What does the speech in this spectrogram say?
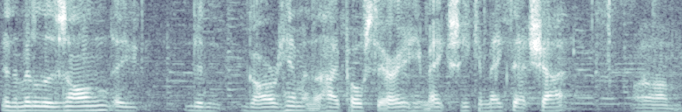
in the middle of the zone, they didn't guard him in the high post area. He makes he can make that shot. Um,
